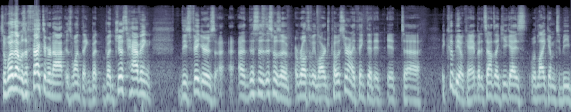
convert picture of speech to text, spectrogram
so whether that was effective or not is one thing, but but just having these figures, uh, uh, this is this was a, a relatively large poster, and I think that it it uh, it could be okay, but it sounds like you guys would like them to be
